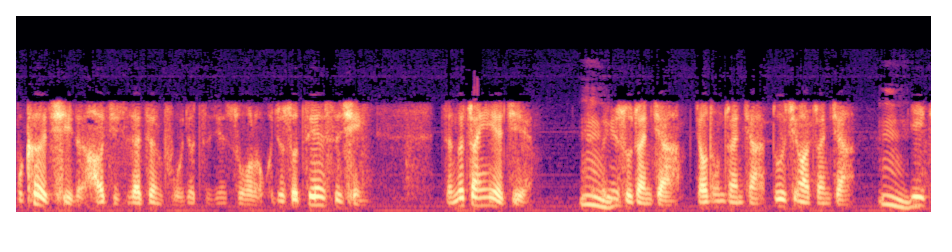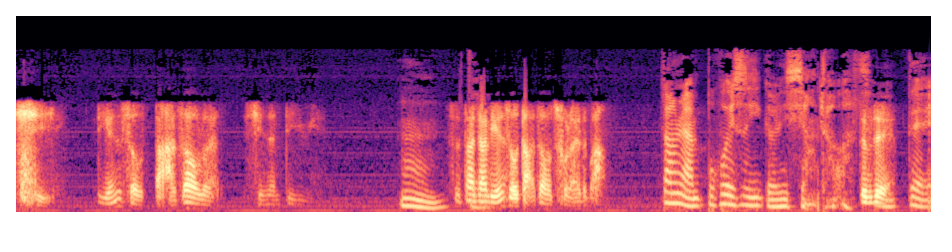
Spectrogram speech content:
不客气的，好几次在政府我就直接说了，我就说这件事情，整个专业界，嗯，运输专家、交通专家、都市计划专家，嗯，一起联手打造了行人地狱，嗯，是大家联手打造出来的吧？当然不会是一个人想的，对不对？对，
